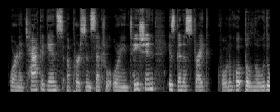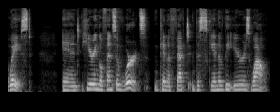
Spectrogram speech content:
or an attack against a person's sexual orientation is going to strike quote unquote below the waist. And hearing offensive words can affect the skin of the ear as well.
